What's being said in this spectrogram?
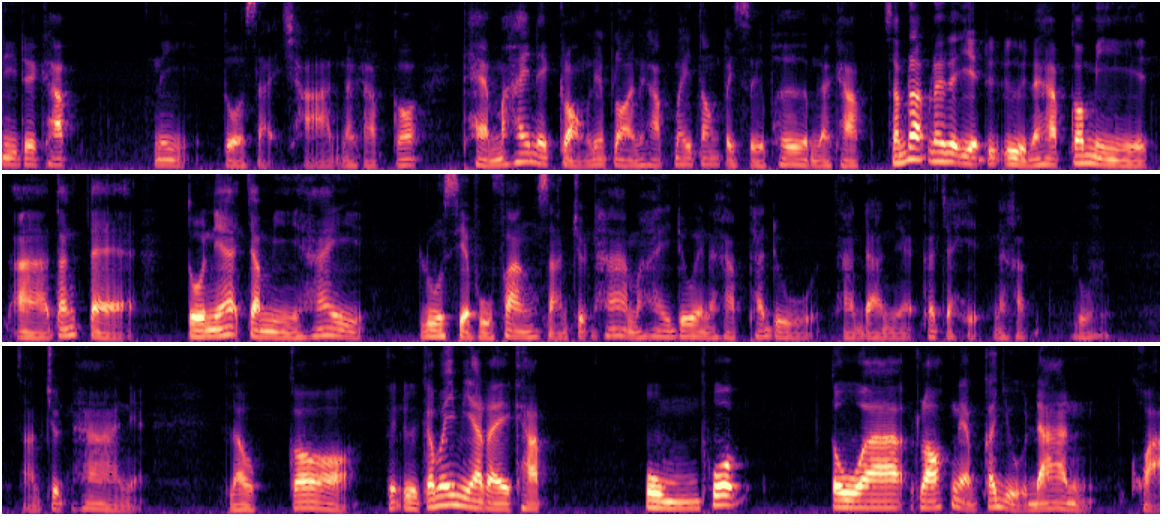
นี่ด้วยครับ นี่ตัวสายชาร์จนะครับก็แถมมาให้ในกล่องเรียบร้อยนะครับไม่ต้องไปซื้อเพิ่มนะครับสำหรับรายละเอียดอื่นๆนะครับก็มีตั้งแต่ตัวนี้จะมีให้รูเสียบหูฟัง 3.5 มาให้ด้วยนะครับ ถ้าดูด้านเนี้ยก็จะเห็นนะครับรู3.5 เนี่ยแล้วก็อื่นๆก็ไม่มีอะไรครับ ปุ่มพวกตัวล็อกเนี่ยก็อยู่ด้านขวา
